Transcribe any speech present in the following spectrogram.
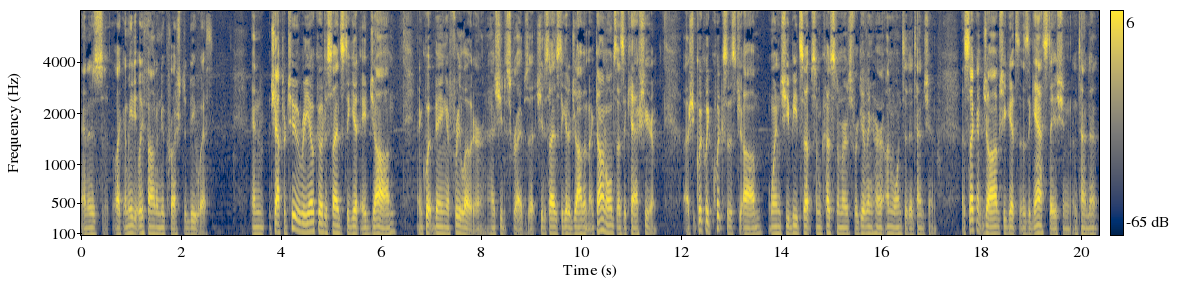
and is like immediately found a new crush to be with. In chapter two, Ryoko decides to get a job and quit being a freeloader, as she describes it. She decides to get a job at McDonald's as a cashier. Uh, she quickly quits this job when she beats up some customers for giving her unwanted attention. A second job she gets as a gas station attendant,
